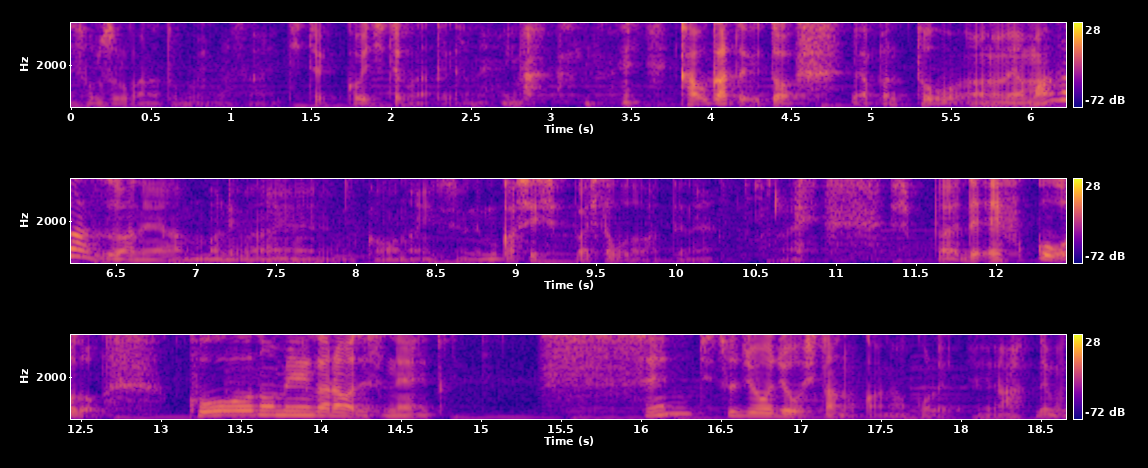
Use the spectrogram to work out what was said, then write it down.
そろそろかなと思います。はい、ちっちゃい声ちっちゃくなったけどね、今。買うかというと、やっぱとあの、ね、マザーズはね、あんまりはね、買わないんですよね。昔失敗したことがあってね、はい、失敗。で F コード。この銘柄はですね先日上場したのかなこれ。あでも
